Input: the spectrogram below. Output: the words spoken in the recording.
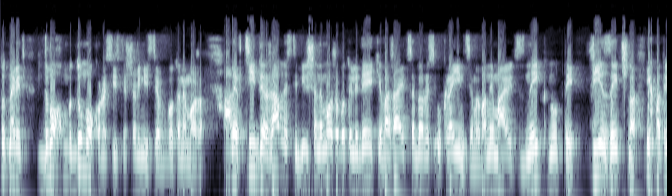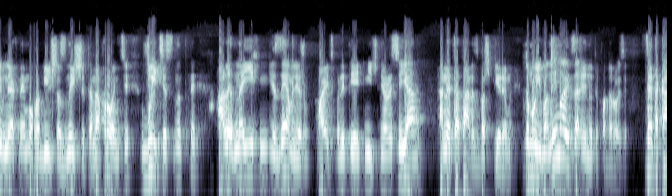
Тут навіть двох думок у російських шовіністів бути не може. Але в цій державності більше не може бути людей, які вважають себе українцями. Вони мають зникнути фізично. Їх потрібно якнаймога більше знищити на фронті, витіснити. Але на їхні землі ж мають прийти етнічні росіяни, а не татари з башкірами. Тому і вони мають загинути по дорозі. Це така,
